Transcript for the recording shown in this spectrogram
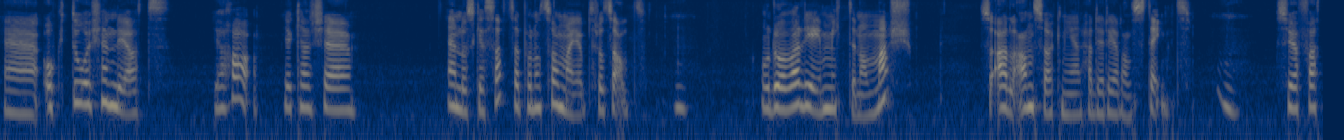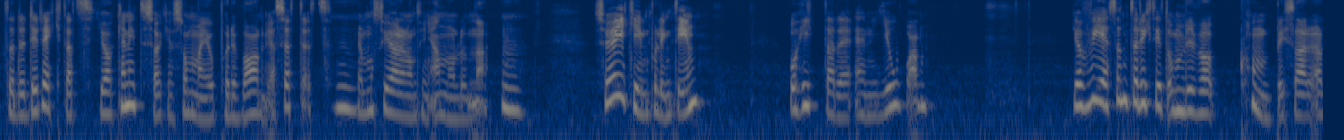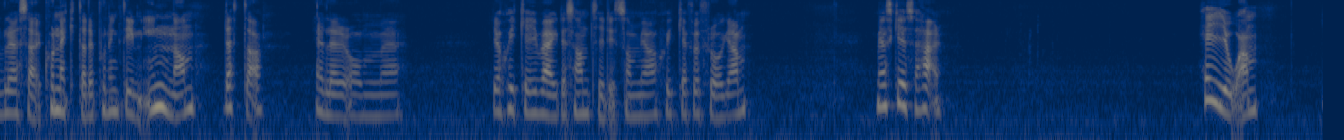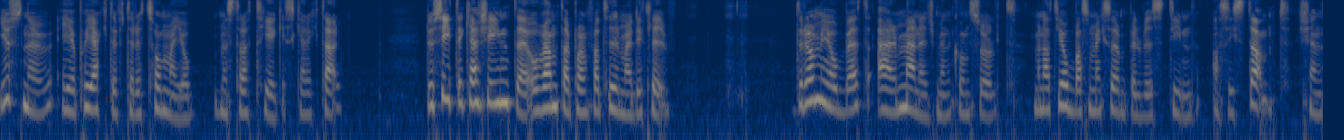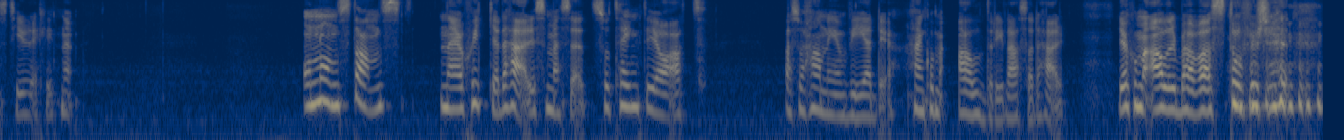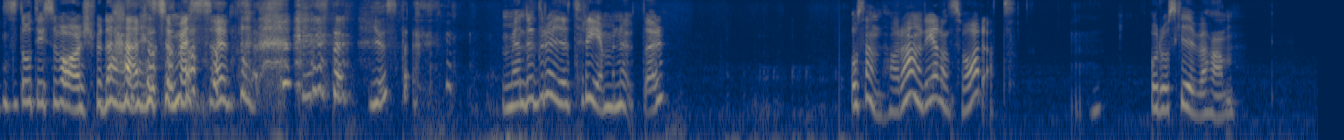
Eh, och då kände jag att jaha, jag kanske ändå ska satsa på något sommarjobb trots allt. Och då var det i mitten av mars. Så alla ansökningar hade redan stängt. Mm. Så jag fattade direkt att jag kan inte söka sommarjobb på det vanliga sättet. Mm. Jag måste göra någonting annorlunda. Mm. Så jag gick in på LinkedIn och hittade en Johan. Jag vet inte riktigt om vi var kompisar eller så här, connectade på LinkedIn innan detta. Eller om eh, jag skickade iväg det samtidigt som jag skickade förfrågan. Men jag skrev så här. Hej Johan. Just nu är jag på jakt efter ett sommarjobb med strategisk karaktär. Du sitter kanske inte och väntar på en Fatima i ditt liv. Drömjobbet är managementkonsult, men att jobba som exempelvis din assistent känns tillräckligt nu. Och någonstans när jag skickade det här smset så tänkte jag att alltså han är en VD. Han kommer aldrig läsa det här. Jag kommer aldrig behöva stå, för, stå till svars för det här smset. Just det. Just det. Men det dröjer tre minuter. Och sen har han redan svarat. Och då skriver han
